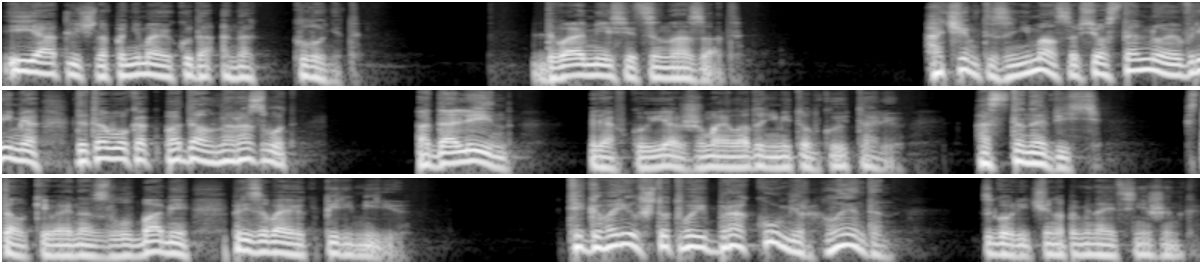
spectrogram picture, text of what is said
и я отлично понимаю, куда она клонит. Два месяца назад. А чем ты занимался все остальное время до того, как подал на развод? Адалин, рявкую я, сжимая ладонями тонкую талию. Остановись, сталкивая нас лбами, призываю к перемирию. Ты говорил, что твой брак умер, Лэндон, с горечью напоминает Снежинка.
